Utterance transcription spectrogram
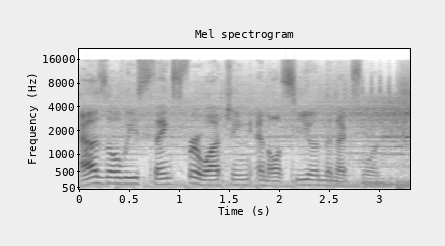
As always, thanks for watching, and I'll see you in the next one.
